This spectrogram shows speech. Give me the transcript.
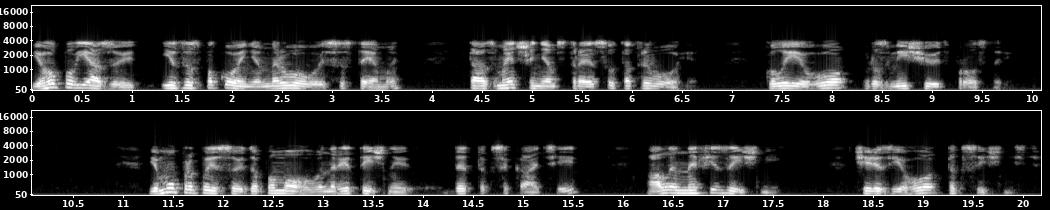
Його пов'язують із заспокоєнням нервової системи та зменшенням стресу та тривоги, коли його розміщують в просторі. Йому приписують допомогу в енергетичній детоксикації, але не фізичній, через його токсичність.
